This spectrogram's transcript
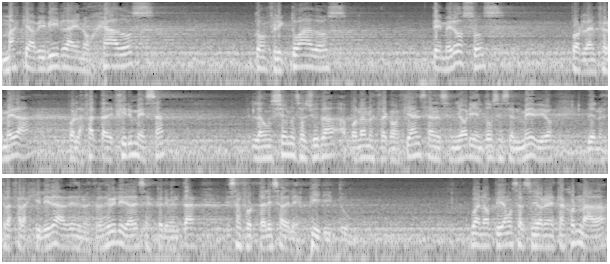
más que a vivirla enojados, conflictuados, temerosos por la enfermedad, por la falta de firmeza, la unción nos ayuda a poner nuestra confianza en el Señor y entonces en medio de nuestras fragilidades, de nuestras debilidades, experimentar esa fortaleza del Espíritu. Bueno, pidamos al Señor en esta jornada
